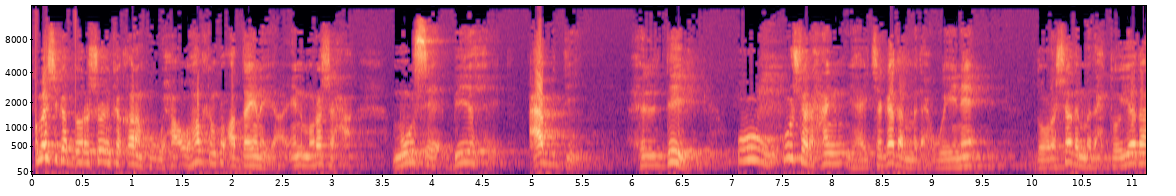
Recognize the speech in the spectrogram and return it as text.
Komishinka doorashooyinka qaranku waxa uu halkan ku caddaynayaa in murashaxa muuse biixi cabdi xildiil uu u sharxan yahay jagada madaxweyne doorashada madaxtooyada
